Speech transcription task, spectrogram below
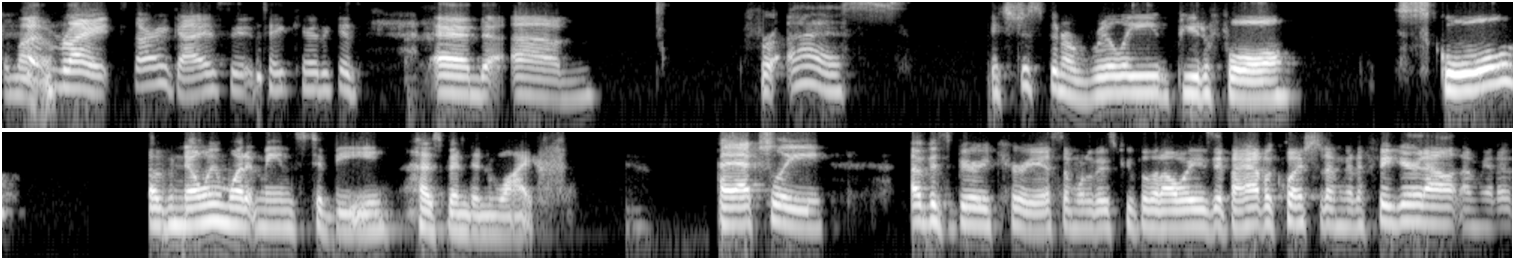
right. Sorry, guys, take care of the kids. And um, for us, it's just been a really beautiful school of knowing what it means to be husband and wife. I actually I was very curious. I'm one of those people that always, if I have a question, I'm going to figure it out. I'm going to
